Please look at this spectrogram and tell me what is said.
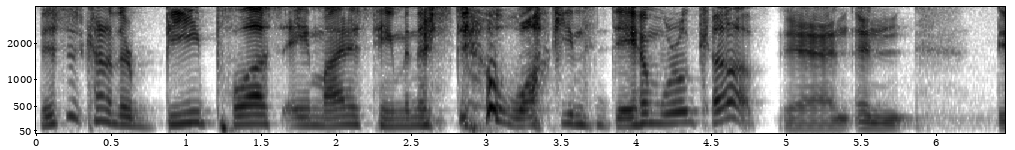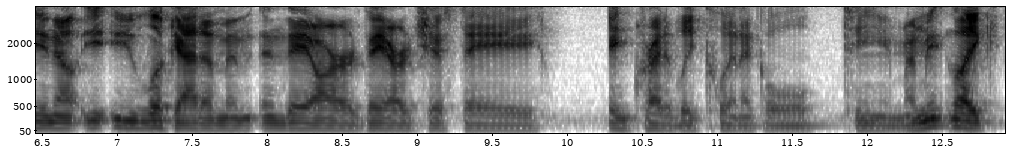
this is kind of their B plus A minus team, and they're still walking the damn World Cup. Yeah, and, and you know, you, you look at them and, and they are they are just a incredibly clinical team. I mean, like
